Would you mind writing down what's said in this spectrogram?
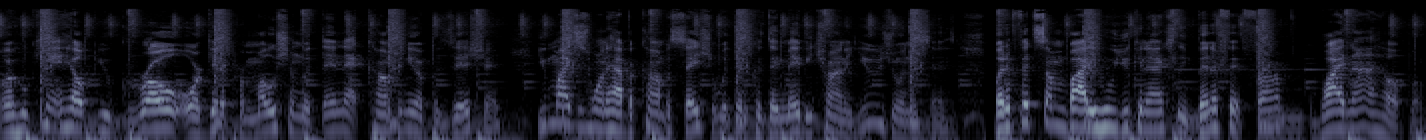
or who can't help you grow or get a promotion within that company or position, you might just want to have a conversation with them because they may be trying to use you in a sense. But if it's somebody who you can actually benefit from, why not help them?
